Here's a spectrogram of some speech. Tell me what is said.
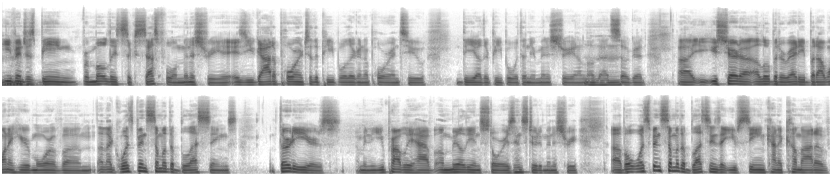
even just being remotely successful in ministry. Is you got to pour into the people they're gonna pour into the other people within your ministry, and I love that. So good. Uh, you, you shared a, a little bit already, but I want to hear more of um, like what's been some of the blessings. 30 years. I mean, you probably have a million stories in student ministry. Uh, but what's been some of the blessings that you've seen kind of come out of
